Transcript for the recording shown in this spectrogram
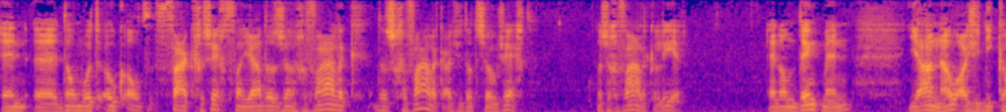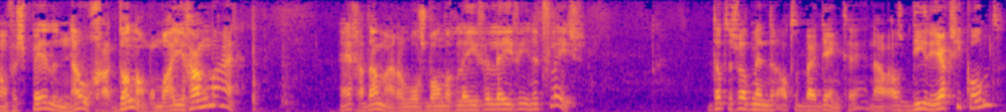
En eh, dan wordt ook altijd vaak gezegd van ja, dat is een gevaarlijk, dat is gevaarlijk als je dat zo zegt. Dat is een gevaarlijke leer. En dan denkt men, ja nou, als je het niet kan verspelen, nou ga dan allemaal maar je gang maar. ga dan maar een losbandig leven leven in het vlees. Dat is wat men er altijd bij denkt. Hè? Nou, als die reactie komt,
